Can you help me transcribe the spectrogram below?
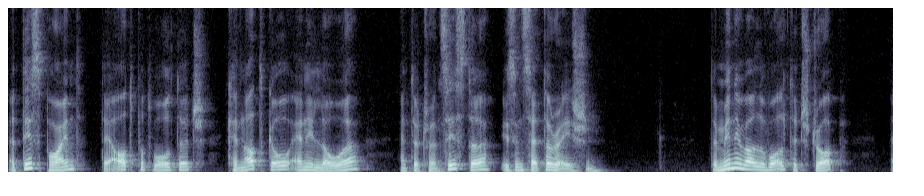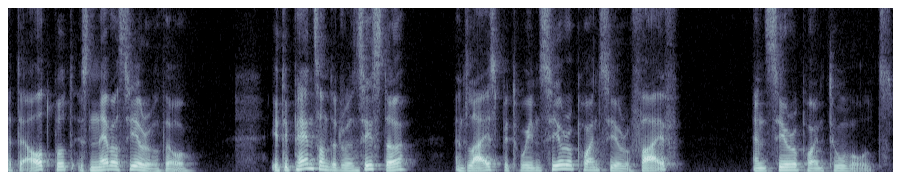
At this point, the output voltage cannot go any lower and the transistor is in saturation. The minimal voltage drop at the output is never zero though. It depends on the transistor and lies between 0.05 and 0.2 volts.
